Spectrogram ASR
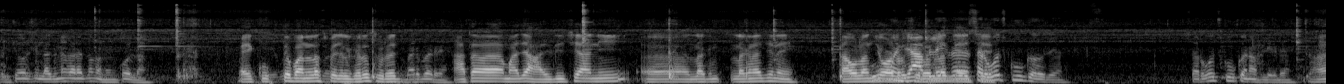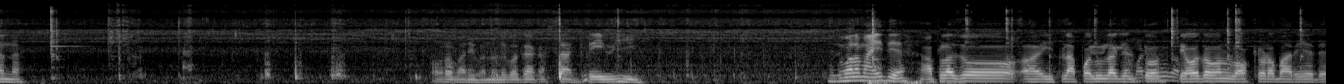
पुढच्या वर्षी लग्न करायचं म्हणून कोला. काही कुक तर बनलाच पाहिजे खरं सूरज. बरोबर आहे. आता माझ्या हळदीची आणि अं, लग्न लग्नाची नाही तावलांची म्हणजे ऑर्डर आपल्या सुरतला इकडे द्यायची सर्वच कुक होते. सर्वच कुक आहे आपल्याकडे हा ना. औरा भारी बनवले बघा कसा ग्रेव्ही तुम्हाला माहिती आहे आपला जो इथला पलूला गेलतो तेव्हाचा पण लॉक केवढा भारी आहे ते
